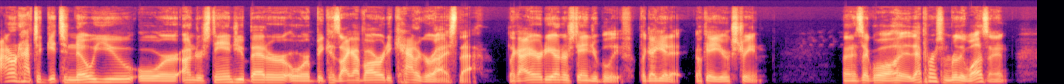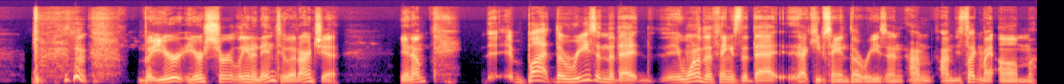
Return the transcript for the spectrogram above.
I don't have to get to know you or understand you better, or because like I've already categorized that. Like I already understand your belief. Like I get it. Okay, you're extreme. And it's like, well, that person really wasn't. but you're you're sure leaning into it, aren't you? You know? But the reason that that one of the things that that I keep saying the reason I'm I'm it's like my um,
